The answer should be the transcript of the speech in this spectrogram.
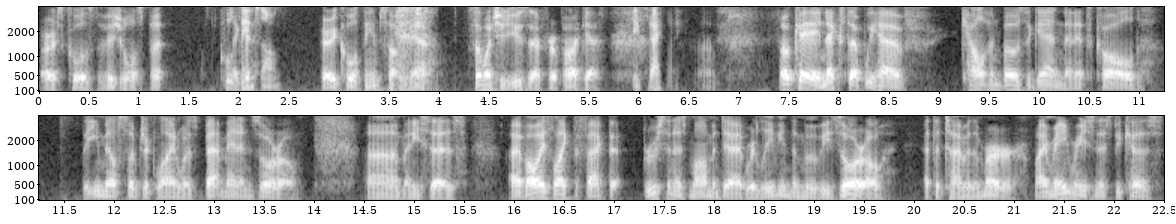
are as cool as the visuals, but Cool I theme guess- song. very cool theme song. Yeah, someone should use that for a podcast. Exactly. Okay, next up we have Calvin Bose again, and it's called. The email subject line was Batman and Zorro, um, and he says, "I have always liked the fact that Bruce and his mom and dad were leaving the movie Zorro at the time of the murder. My main reason is because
